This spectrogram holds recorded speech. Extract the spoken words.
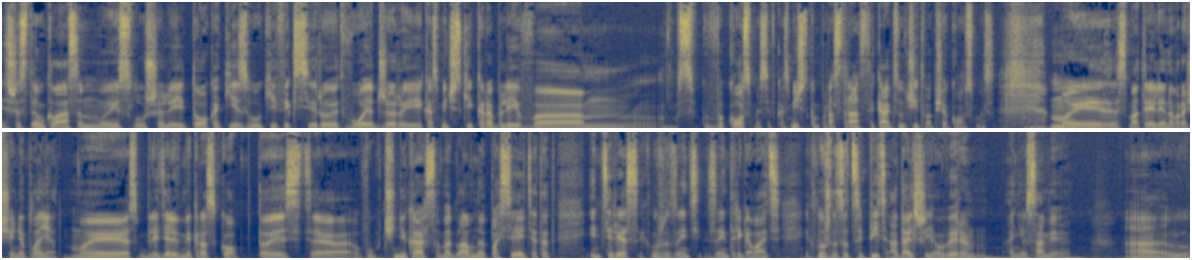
и с шестым классом мы слушали то, какие звуки фиксируют Voyager и космические корабли в, в космосе, в космическом пространстве, как звучит вообще космос. Мы смотрели на вращение планет, мы глядели в микроскоп. То есть э, в учениках самое главное посеять этот интерес. Их нужно заинтриговать, их нужно зацепить, а дальше, я уверен, они сами Э,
